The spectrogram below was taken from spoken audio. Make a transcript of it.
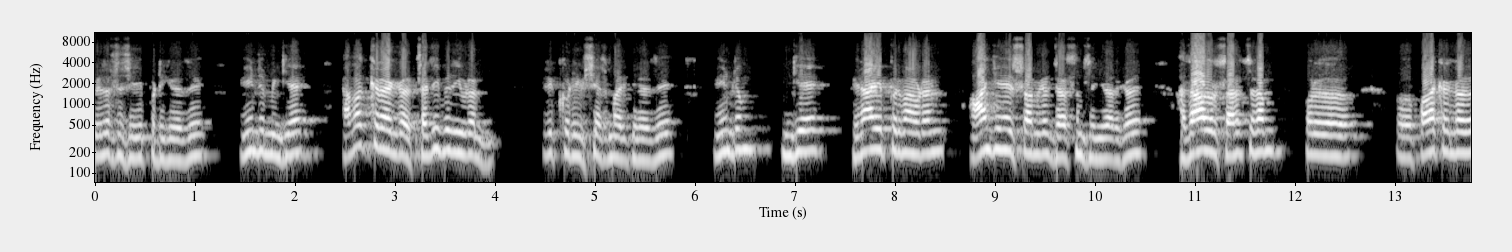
விதர்சனம் செய்யப்படுகிறது. மீண்டும் இங்கே நவக்கிரகங்கள் சதிபதியுடன் இருக்கக்கூடிய விசேஷமாக இருக்கிறது. மீண்டும் இங்கே விநாயகப் பெருமானுடன் ஆஞ்சநேய சுவாமிகள் தரிசனம் செய்கிறார்கள். அதாவது ஒரு சரித்திரம் ஒரு பழக்கங்கள்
